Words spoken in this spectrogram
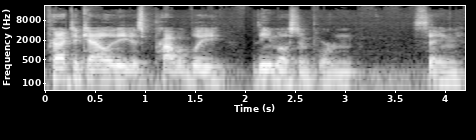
Practicality is probably the most important thing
